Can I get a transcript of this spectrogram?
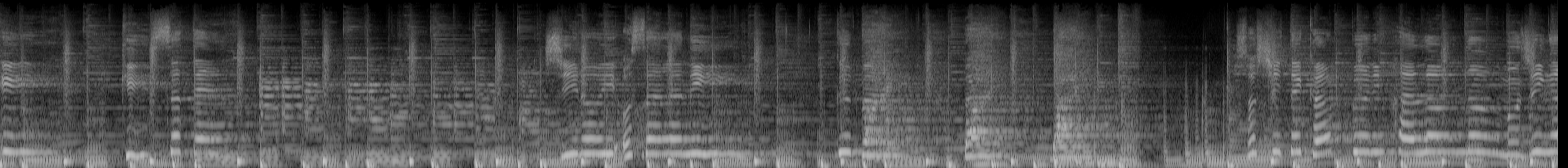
い喫茶店。白いお皿にグッバイバイバイそしてカップにハローの文字が。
